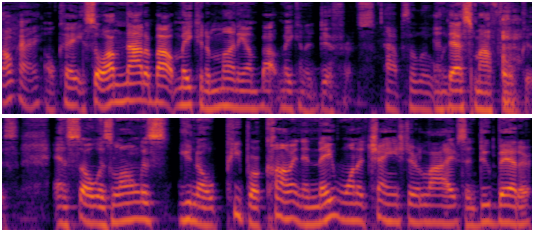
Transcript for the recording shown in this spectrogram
Okay. Okay, so I'm not about making a money; I'm about making a difference. Absolutely. And that's my focus. And so as long as, you know, people are coming and they want to change their lives and do better,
